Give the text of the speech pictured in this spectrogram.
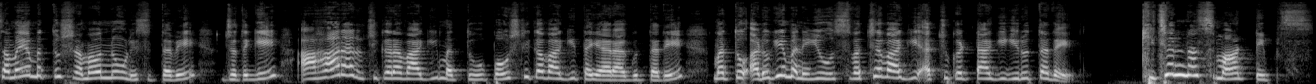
ಸಮಯ ಮತ್ತು ಶ್ರಮವನ್ನು ಉಳಿಸುತ್ತವೆ. ಜೊತೆಗೆ ಆಹಾರ ರುಚಿಕರವಾಗಿ ಮತ್ತು ಪೌಷ್ಟಿಕವಾಗಿ ತಯಾರಾಗುತ್ತದೆ ಮತ್ತು ಅಡುಗೆ ಮನೆಯು ಸ್ವಚ್ಛವಾಗಿ ಅಚ್ಚುಕಟ್ಟಾಗಿ ಇರುತ್ತದೆ. ಕಿಚನ್ನ ಸ್ಮಾರ್ಟ್ ಟಿಪ್ಸ್.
